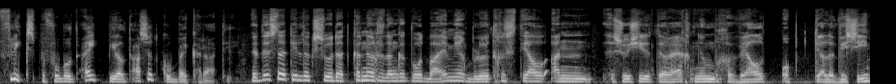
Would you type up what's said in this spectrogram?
flieks byvoorbeeld uitbeeld as dit kom by karate. Dit is natuurlik so dat kinders dink ek word baie meer blootgestel aan soos jy dit reg noem geweld op televisie.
